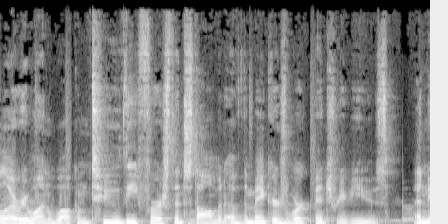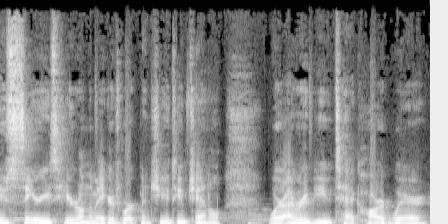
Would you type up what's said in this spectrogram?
Hello, everyone. Welcome to the first installment of the Maker's Workbench Reviews, a new series here on the Maker's Workbench YouTube channel where I review tech hardware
